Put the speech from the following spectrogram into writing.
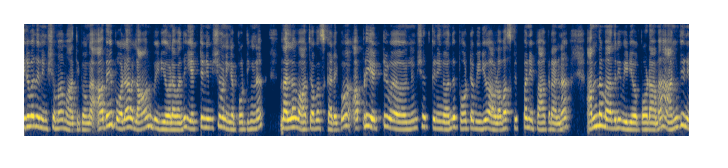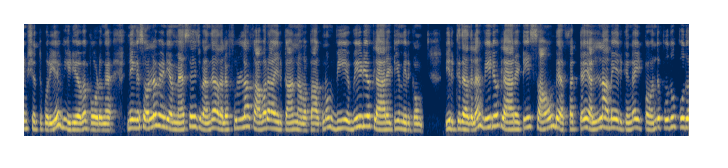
இருபது நிமிஷமாக மாற்றிக்கோங்க அதே போல் லாங் வீடியோவில் வந்து எட்டு நிமிஷம் நீங்கள் போட்டிங்கன்னா நல்ல வாட்ச் ஹவர்ஸ் கிடைக்கும். அப்படி எட்டு நிமிஷத்துக்கு நீங்க வந்து போட்ட வீடியோ அவ்வளவா ஸ்கிப் பண்ணி பாக்குறாங்கன்னா அந்த மாதிரி வீடியோ போடாம அஞ்சு நிமிஷத்துக்குரிய வீடியோவை போடுங்க. நீங்க சொல்ல வேண்டிய மெசேஜ் வந்து அதுல ஃபுல்லா கவர் ஆயிருக்கான்னு நம்ம பார்க்கணும். வீடியோ கிளாரிட்டியும் இருக்கும். இருக்குது அதுல. வீடியோ கிளாரிட்டி சவுண்ட் எஃபெக்ட் எல்லாமே இருக்குங்க. இப்போ வந்து புது புது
